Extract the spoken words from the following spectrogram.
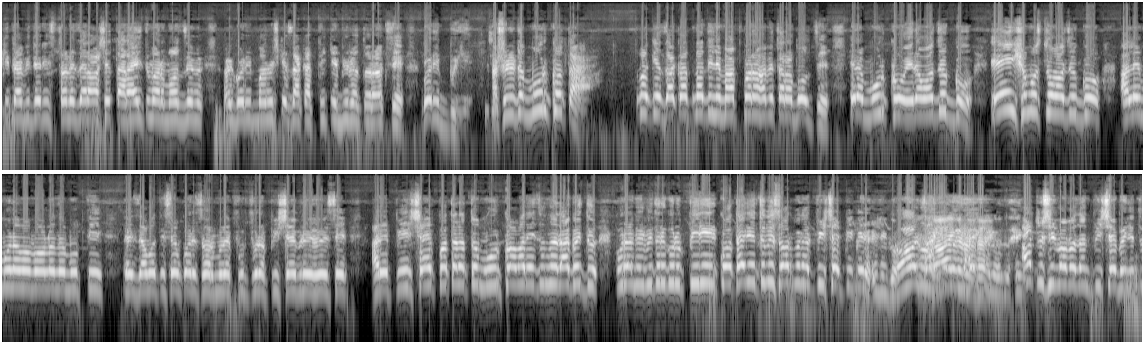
কিতাবীদের স্থলে যারা আসে তারাই তোমার ওই গরিব মানুষকে জাকাত থেকে বিরত রাখছে। গরিব বুঝে আসলে এটা মূর্খতা। তোমাকে জাকাত না দিলে মাফ করা হবে তারা বলছে এরা মূর্খ এরা অযোগ্য। এই সমস্ত অযোগ্য আলে মোলামা মৌলানা মুফতি এই জামাত ইসলাম করে চরমনে ফুরফুরা পীর সাহেব রয়ে হয়েছে। আরে পীর সাহেব কথাটা তো মূর্খ আমার এই জন্য রাগ হইতো। কোরআনের ভিতরে কোনো পীরের কথা নিয়ে তুমি চরমনার পীর সাহেব কি করে হইলি গো? আটুশির বাবা যান পীর সাহেব হইলে তো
